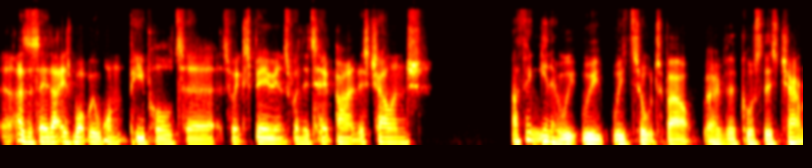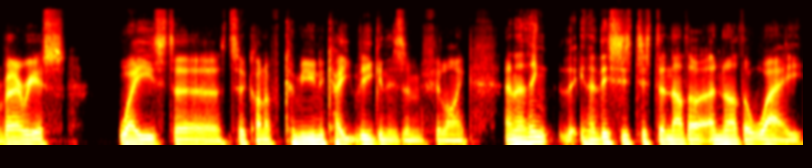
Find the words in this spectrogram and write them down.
as I say, that is what we want people to to experience when they take part in this challenge. I think you know we we we talked about over the course of this chat various ways to to kind of communicate veganism if you like and i think that, you know this is just another another way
